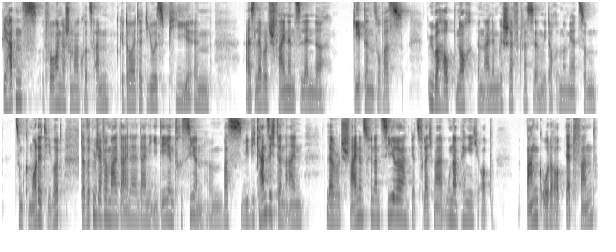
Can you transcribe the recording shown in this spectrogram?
Wir hatten es vorhin ja schon mal kurz angedeutet, USP im, als Leverage Finance Länder. Geht denn sowas überhaupt noch in einem Geschäft, was irgendwie doch immer mehr zum zum Commodity wird. Da würde mich einfach mal deine, deine Idee interessieren. Ähm, was, wie, wie kann sich denn ein Leverage Finance Finanzierer, jetzt vielleicht mal unabhängig ob Bank oder ob Debt Fund,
